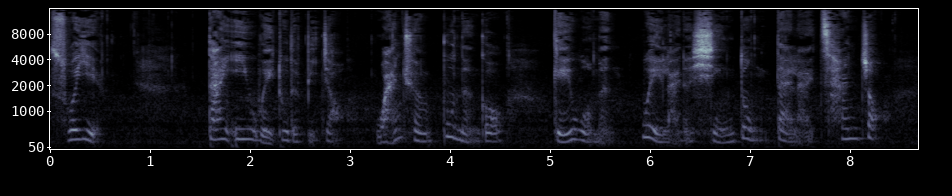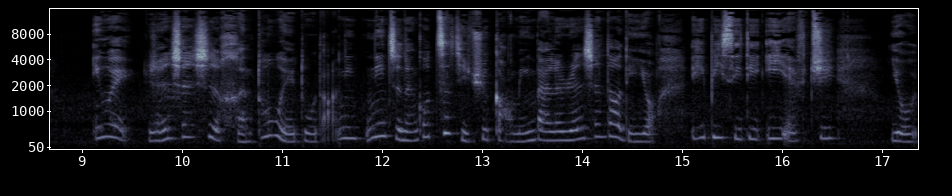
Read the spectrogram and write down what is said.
所以，单一维度的比较完全不能够给我们未来的行动带来参照。因为人生是很多维度的，你你只能够自己去搞明白了，人生到底有 A B C D E F G，有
